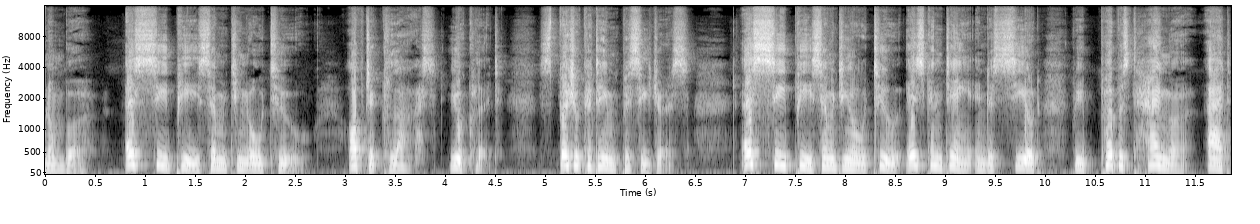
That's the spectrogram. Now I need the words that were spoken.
Number SCP-1702 Object Class Euclid. Special Containment Procedures. SCP-1702 is contained in the sealed, repurposed hangar at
